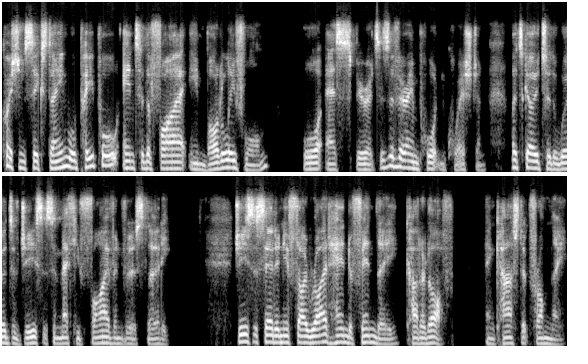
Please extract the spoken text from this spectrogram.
Question 16 Will people enter the fire in bodily form or as spirits? This is a very important question. Let's go to the words of Jesus in Matthew 5 and verse 30. Jesus said, And if thy right hand offend thee, cut it off and cast it from thee.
